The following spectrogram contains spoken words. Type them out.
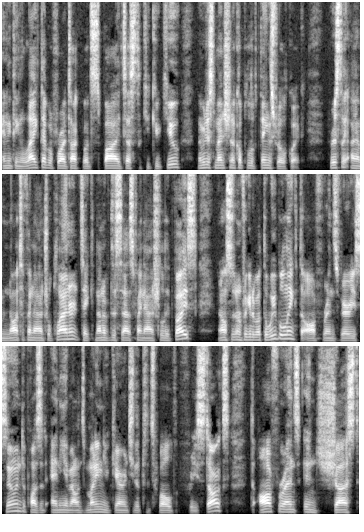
anything like that, before I talk about SPY, Tesla, QQQ, let me just mention a couple of things real quick. Firstly, I am not a financial planner. Take none of this as financial advice. And also don't forget about the Webull link. The offer ends very soon. Deposit any amount of money and you guaranteed up to 12 free stocks. The offer ends in just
